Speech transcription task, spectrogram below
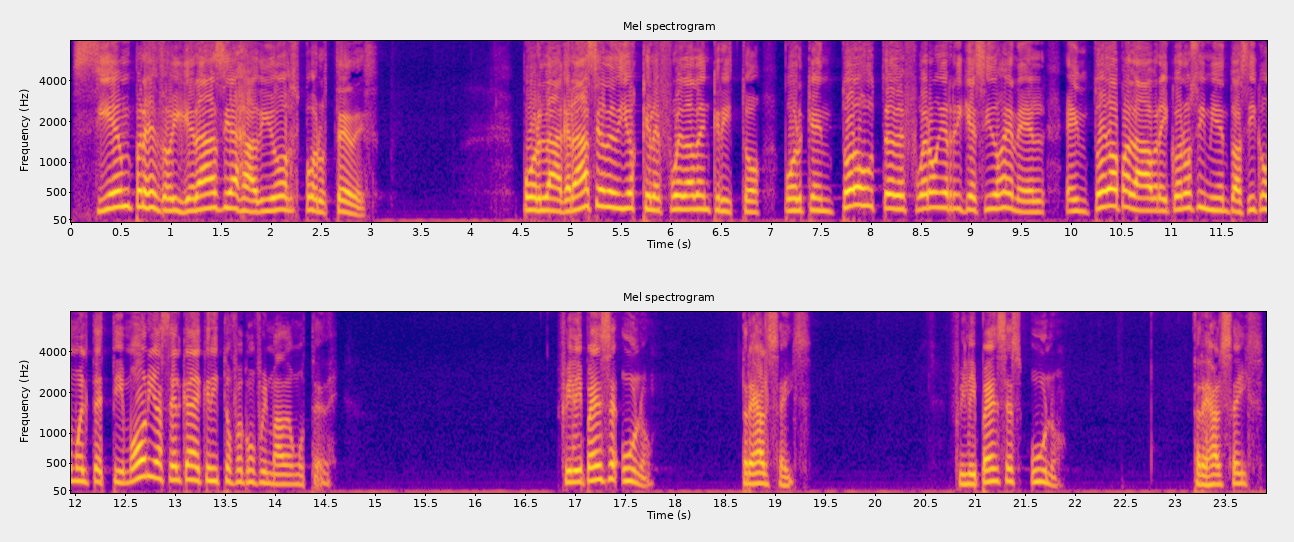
Siempre doy gracias a Dios por ustedes. Por la gracia de Dios que les fue dada en Cristo, porque en todos ustedes fueron enriquecidos en Él, en toda palabra y conocimiento, así como el testimonio acerca de Cristo fue confirmado en ustedes. Filipenses 1, 3 al 6. Filipenses 1, 3 al 6.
